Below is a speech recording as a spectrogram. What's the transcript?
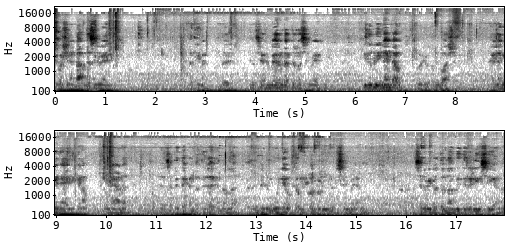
ഈ രണ്ടാമത്തെ സിനിമയായിരുന്നു അധികം. അത് തീർച്ചയായിട്ടും വേറെ തരത്തിലുള്ള സിനിമയായിരുന്നു ഇതൊരു ഇൻ ആൻഡ് ഔട്ട് ഒരു അഭിഭാഷകൻ. അയാൾ എങ്ങനെയായിരിക്കണം? എങ്ങനെയാണ് സത്യത്തെ കണ്ടെത്തുക എന്നുള്ള അതിന്റെ ഒരു മൂല്യമൊക്കെ ഉൾക്കൊണ്ടുള്ള ഒരു സിനിമയാണ്. സിനിമ ഇരുപത്തൊന്നാം തീയതി റിലീസ് ചെയ്യാണ്.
